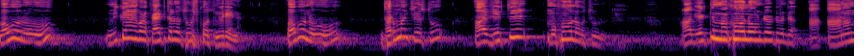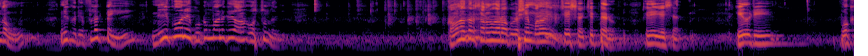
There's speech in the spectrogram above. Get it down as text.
బాబు నువ్వు మీకైనా కూడా ప్రాక్టికల్గా చూసుకోవచ్చు మీరైనా. బాబు నువ్వు ధర్మం చేస్తూ ఆ వ్యక్తి ముఖంలో చూడు. ఆ వ్యక్తి ముఖంలో ఉండేటువంటి ఆనందం నీకు రిఫ్లెక్ట్ అయ్యి నీకు నీ కుటుంబానికి వస్తుంది అది కమలాకర్ శర్మ గారు ఒక విషయం మనం చేశారు చెప్పారు తెలియజేశారు. ఏమిటి? ఒక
